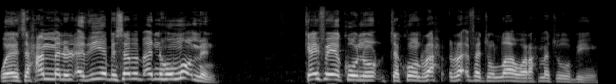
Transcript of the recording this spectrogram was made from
ويتحمل الأذية بسبب أنه مؤمن. كيف يكون تكون رأفة الله ورحمته به؟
